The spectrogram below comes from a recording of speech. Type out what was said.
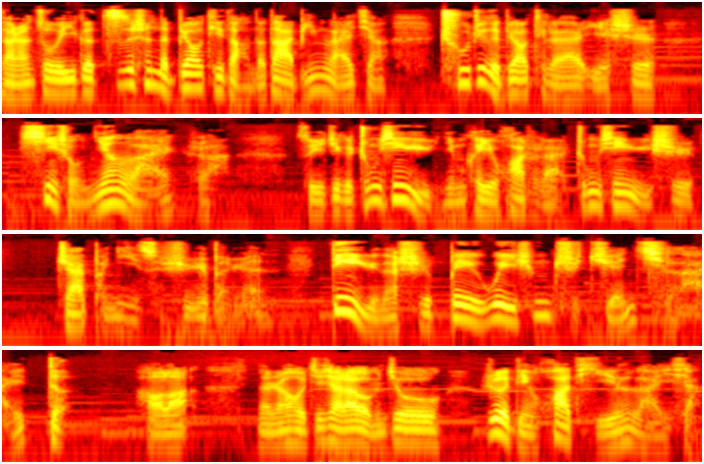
当然，作为一个资深的标题党的大兵来讲，出这个标题来也是信手拈来，是吧？所以这个中心语你们可以画出来，中心语是 Japanese，是日本人，定语呢是被卫生纸卷起来的。好了，那然后接下来我们就热点话题来一下。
